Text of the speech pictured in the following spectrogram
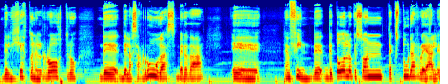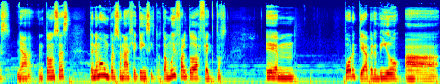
del gesto en el rostro, de, las arrugas, ¿verdad? Eh, en fin, de, todo lo que son texturas reales, ¿ya? Entonces, tenemos un personaje que, insisto, está muy falto de afectos, em, porque ha perdido a,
